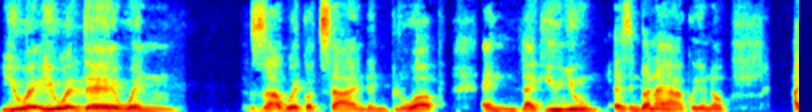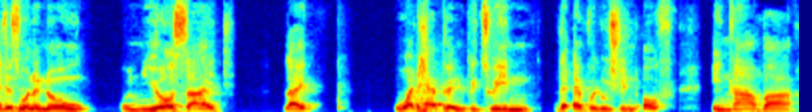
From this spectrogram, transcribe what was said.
you were you were there when Zakwe got signed and blew up and like you knew as in Yako, you know. I just Yeah. want to know on your side, like what happened between the evolution of Inqaba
